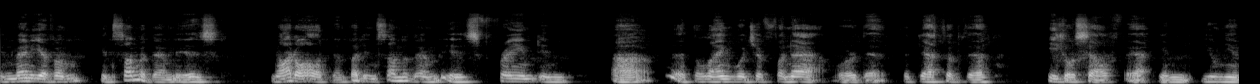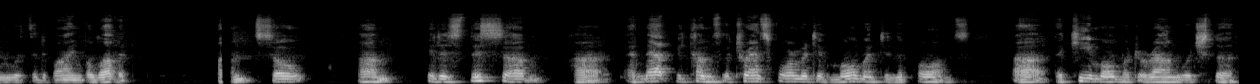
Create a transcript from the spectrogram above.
in many of them, in some of them, is not all of them, but in some of them is framed in uh, the language of fana, or the, the death of the ego self in union with the divine beloved. Um, so um, it is this, um, uh, and that becomes the transformative moment in the poems, uh, the key moment around which the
